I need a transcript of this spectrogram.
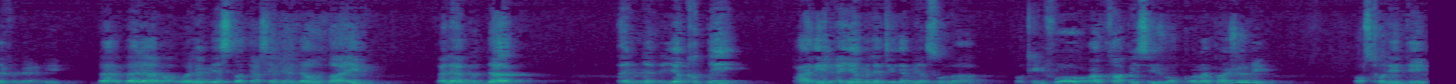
طفل يعني بلغ ولم يستطع لأنه ضعيف فلا بد أن يقضي هذه الأيام التي لم يصومها Donc il faut rattraper ces jours qu'on n'a pas jeûné. Lorsqu'on était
